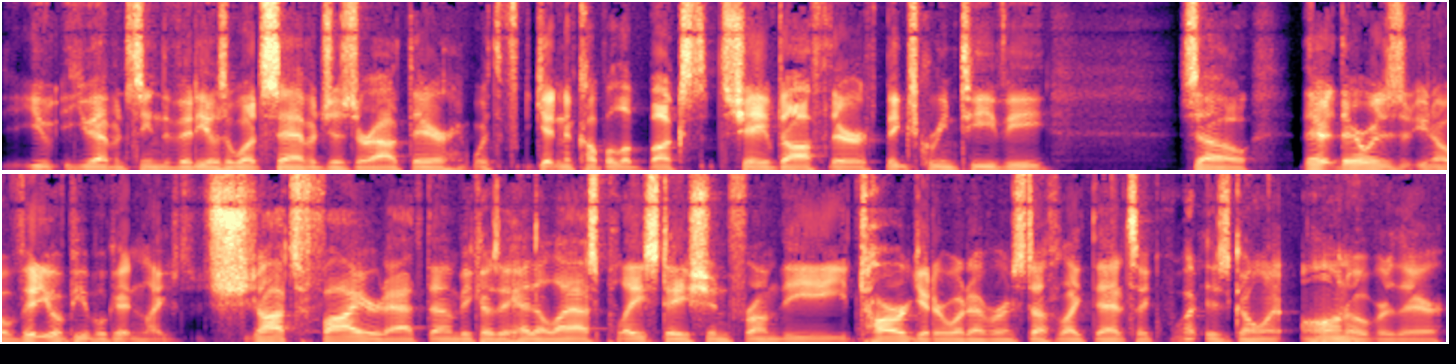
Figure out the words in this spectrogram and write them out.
you you haven't seen the videos of what savages are out there with getting a couple of bucks shaved off their big screen TV. So there there was you know video of people getting like shots fired at them because they had the last PlayStation from the Target or whatever and stuff like that. It's like what is going on over there?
